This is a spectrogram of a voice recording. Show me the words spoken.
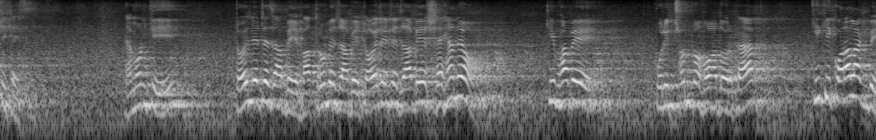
শিখাইছেন এমনকি টয়লেটে যাবে, বাথরুমে যাবে, টয়লেটে যাবে, সেখানেও কীভাবে পরিচ্ছন্ন হওয়া দরকার, কি কি করা লাগবে,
